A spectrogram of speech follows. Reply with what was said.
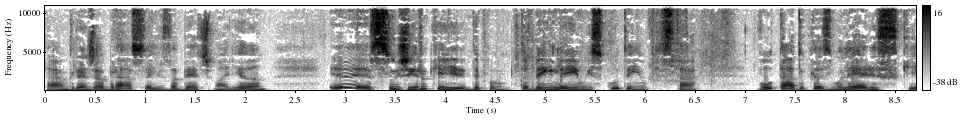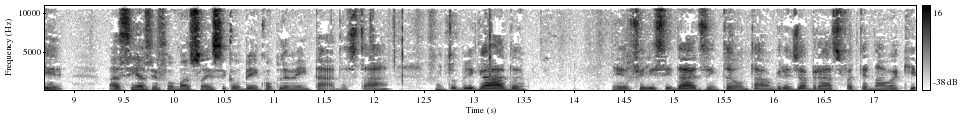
Tá? Um grande abraço, Elizabeth Mariano. E sugiro que depois, também leiam, escutem o que está voltado para as mulheres, que assim as informações ficam bem complementadas, tá? Muito obrigada. É, felicidades então, tá? Um grande abraço fraternal aqui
